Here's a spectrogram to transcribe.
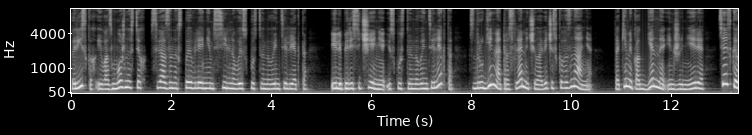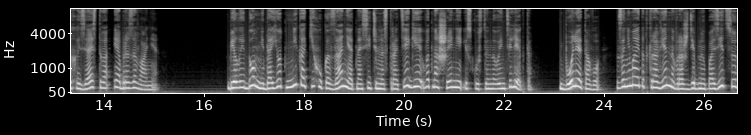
рисках и возможностях, связанных с появлением сильного искусственного интеллекта или пересечения искусственного интеллекта с другими отраслями человеческого знания – такими как генная инженерия, сельское хозяйство и образование. Белый дом не дает никаких указаний относительно стратегии в отношении искусственного интеллекта. Более того, занимает откровенно враждебную позицию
